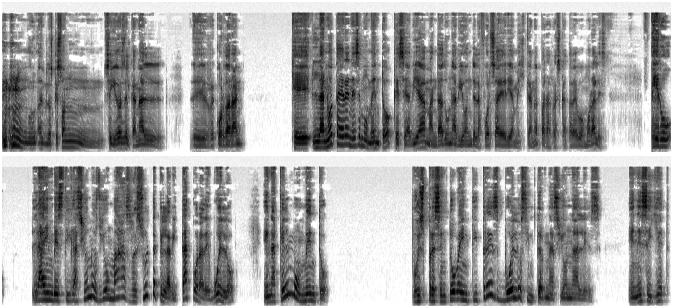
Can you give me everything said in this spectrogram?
Los que son seguidores del canal eh, recordarán que la nota era en ese momento que se había mandado un avión de la Fuerza Aérea Mexicana para rescatar a Evo Morales. Pero la investigación nos dio más. Resulta que la bitácora de vuelo en aquel momento pues presentó 23 vuelos internacionales en ese jet.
